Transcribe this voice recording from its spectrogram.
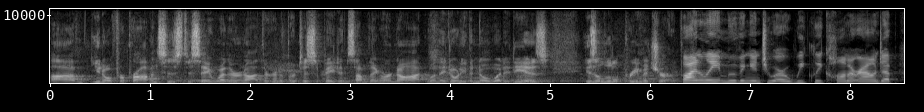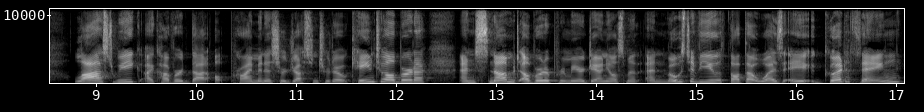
Um, you know, for provinces to say whether or not they're going to participate in something or not when they don't even know what it is is a little premature. Finally, moving into our weekly comment roundup. Last week, I covered that Prime Minister Justin Trudeau came to Alberta and snubbed Alberta Premier Danielle Smith, and most of you thought that was a good thing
